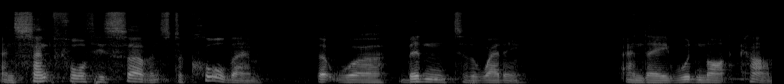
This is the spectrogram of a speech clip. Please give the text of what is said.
and sent forth his servants to call them that were bidden to the wedding, and they would not come.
